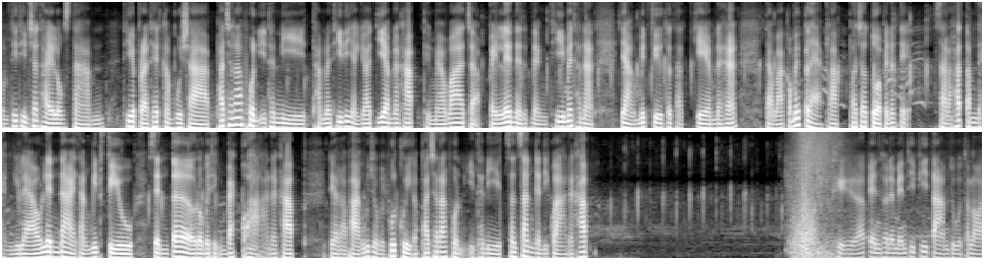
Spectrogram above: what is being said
มที่ทีมชาติไทยลงสนาม ที่ประเทศกัมพูชา พัชรพลอินทนีทำหน้าที่ได้อย่างยอดเยี่ยมนะครับ ถึงแม้ว่าจะไปเล่นในตำแหน่งที่ไม่ถนัดอย่างมิดฟิลด์ตัวตัดเกมนะฮะ แต่ว่าก็ไม่แปลกครับ เพราะเจ้าตัวเป็นนักเตะสารพัดตำแหน่งอยู่แล้วเล่นได้ทั้งมิดฟิลด์เซนเตอร์รวมไปถึงแบ็คขวานะครับ เดี๋ยวเราพาคุณผู้ชมไปพูดคุยกับพัชรพลอินทนีสั้น ๆ กันดีกว่านะครับ ถือว่าเป็นทัวร์นาเมนต์ที่พี่ตามดูตลอด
